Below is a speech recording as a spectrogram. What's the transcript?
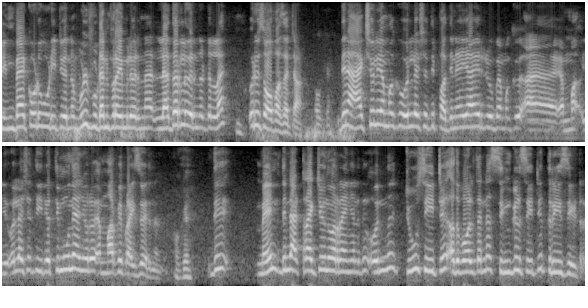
വിം ബാക്കോട് കൂടിയിട്ട് വരുന്ന ഫുൾ ഫുഡ് ആൻഡ് ഫ്രെയിമിൽ വരുന്ന ലെതറിൽ വരുന്നിട്ടുള്ള ഒരു സോഫ സെറ്റ് ആണ്. ഓക്കെ ഇതിന് ആക്ച്വലി നമുക്ക് ഒരു ലക്ഷത്തി പതിനയ്യായിരം രൂപ നമുക്ക് ഒരു ലക്ഷത്തി ഇരുപത്തി മൂന്ന് അഞ്ഞൂറ് എം ആർ പി പ്രൈസ് വരുന്നുണ്ട്. ഓക്കെ ഇത് മെയിൻ ഇതിന്റെ അട്രാക്റ്റീവ് എന്ന് പറഞ്ഞു കഴിഞ്ഞാൽ ഇത് ഒന്ന് ടു സീറ്റ് അതുപോലെ തന്നെ സിംഗിൾ സീറ്റ് ത്രീ സീറ്റർ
